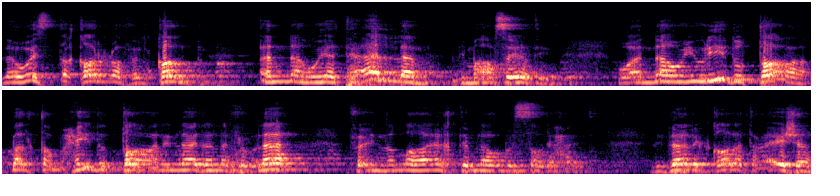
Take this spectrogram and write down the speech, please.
لو استقر في القلب أنه يتألم لمعصيته وأنه يريد الطاعة بل تمحيد الطاعة لله جل في علاه فإن الله يختم له بالصالحات. لذلك قالت عائشة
